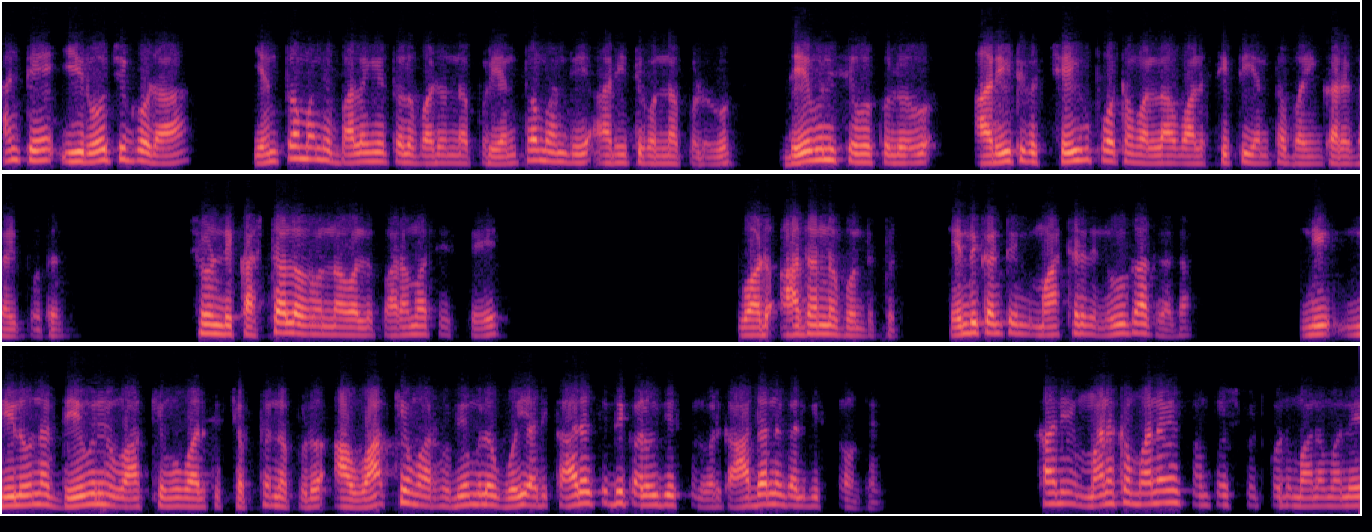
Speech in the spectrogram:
అంటే ఈ రోజు కూడా ఎంతో మంది బలహీనతలు పడి ఉన్నప్పుడు ఎంతో మంది ఆ రీతిగా ఉన్నప్పుడు దేవుని సేవకులు ఆ రీతిగా చేయకపోవటం వల్ల వాళ్ళ స్థితి ఎంత భయంకరంగా అయిపోతుంది. చూడండి కష్టాల్లో ఉన్న వాళ్ళు పరామర్శిస్తే వాడు ఆదరణ పొందుతాడు. ఎందుకంటే మాట్లాడేది నువ్వు కాదు కదా. నీ నీలో ఉన్న దేవుని వాక్యము వాళ్ళకి చెప్తున్నప్పుడు ఆ వాక్యం వారి హృదయంలో పోయి అది కార్యసిద్ధి కలుగు చేస్తుంది వారికి ఆదరణ కలిగిస్తూ ఉంటుంది కానీ మనకు మనమే సంతోష పెట్టుకొని మనమనే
